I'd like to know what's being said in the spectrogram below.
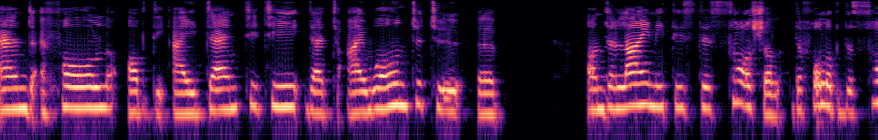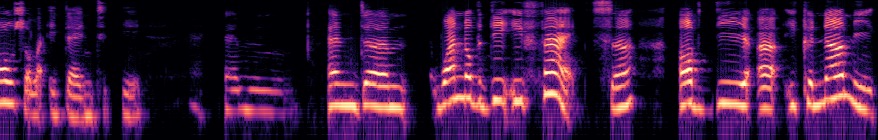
and a fall of the identity that I want to uh, underline it is the social, the fall of the social identity. Um, and um, one of the effects of the uh, economic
